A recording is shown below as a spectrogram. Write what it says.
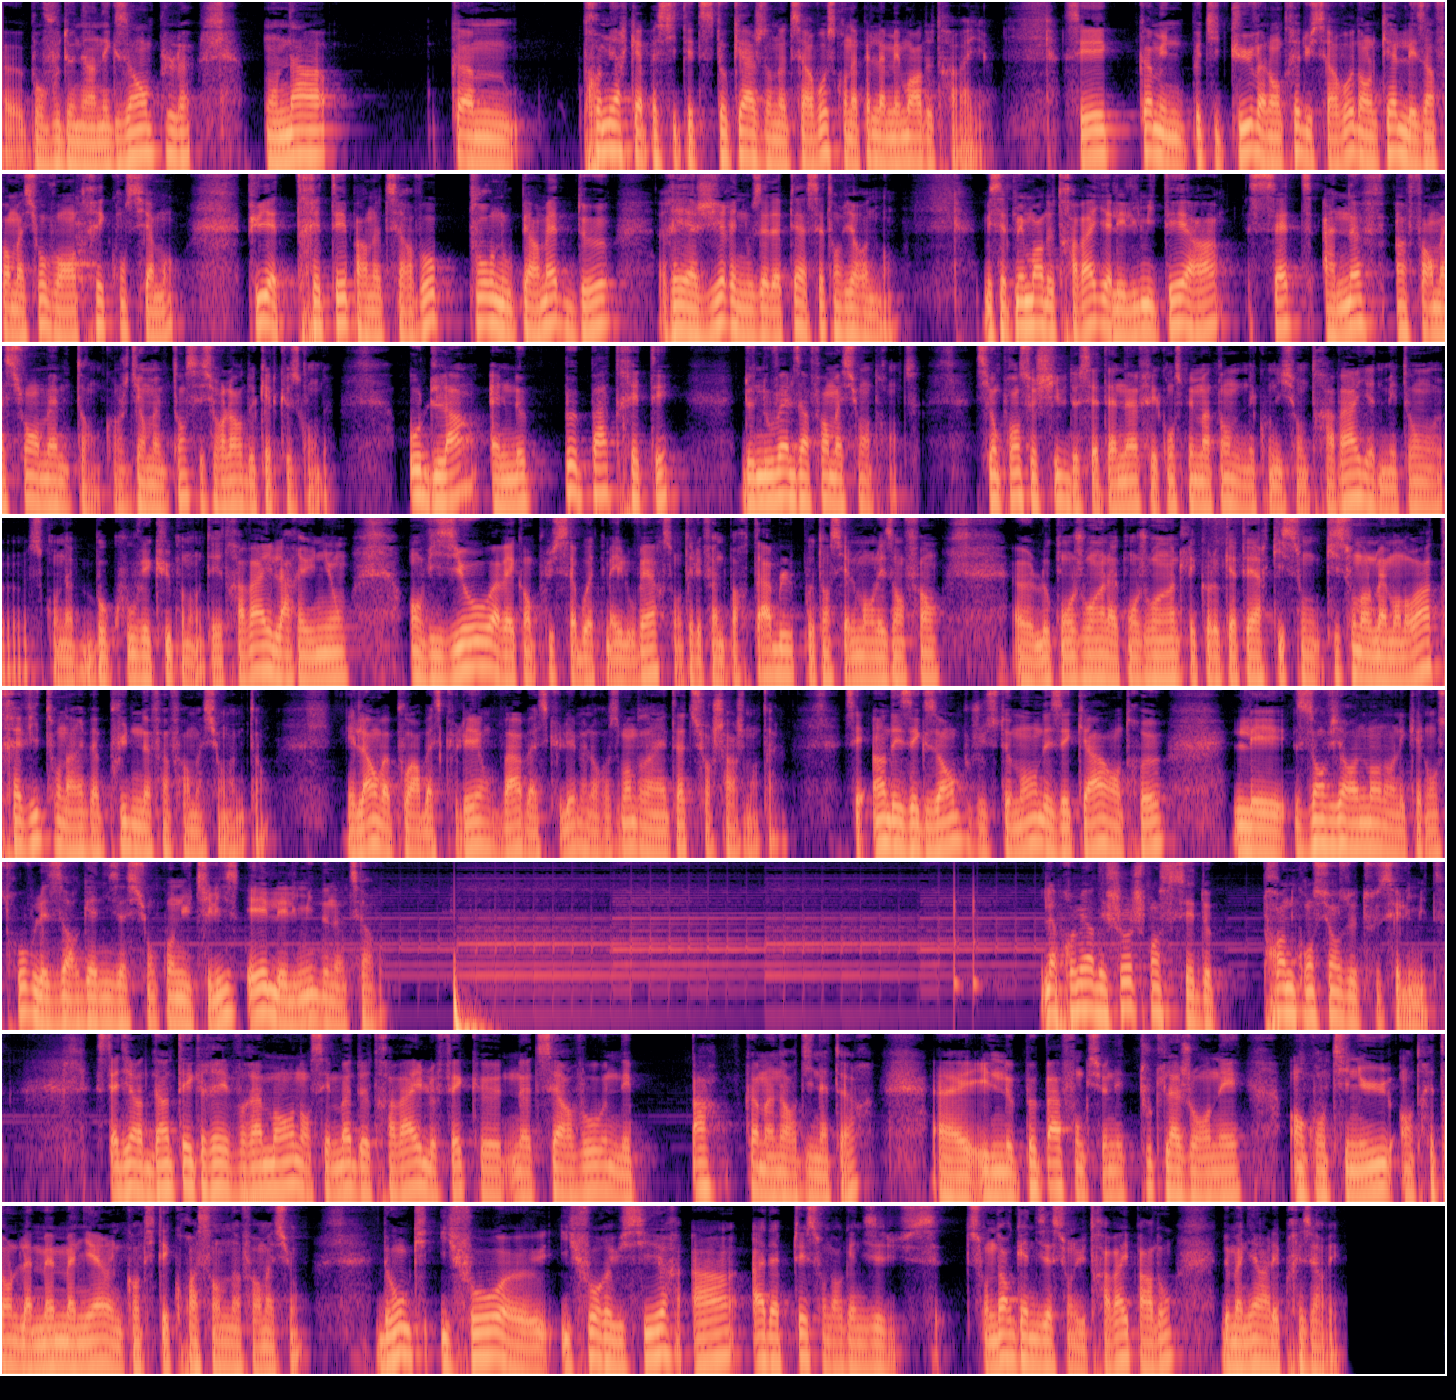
Euh, pour vous donner un exemple, on a comme première capacité de stockage dans notre cerveau ce qu'on appelle la mémoire de travail. C'est comme une petite cuve à l'entrée du cerveau dans lequel les informations vont entrer consciemment, puis être traitées par notre cerveau pour nous permettre de réagir et de nous adapter à cet environnement. Mais cette mémoire de travail, elle est limitée à 7 à 9 informations en même temps. Quand je dis en même temps, c'est sur l'ordre de quelques secondes. Au-delà, elle ne peut pas traiter de nouvelles informations entrantes. Si on prend ce chiffre de 7 à 9 et qu'on se met maintenant dans des conditions de travail, admettons euh, ce qu'on a beaucoup vécu pendant le télétravail, la réunion en visio, avec en plus sa boîte mail ouverte, son téléphone portable, potentiellement les enfants, euh, le conjoint, la conjointe, les colocataires qui sont, qui sont dans le même endroit, très vite on arrive à plus de 9 informations en même temps. Et là, on va pouvoir basculer, on va basculer malheureusement dans un état de surcharge mentale. C'est un des exemples justement des écarts entre les environnements dans lesquels on se trouve, les organisations qu'on utilise et les limites de notre cerveau. La première des choses, je pense, c'est de prendre conscience de toutes ces limites. C'est-à-dire d'intégrer vraiment dans ces modes de travail le fait que notre cerveau n'est pas comme un ordinateur. Euh, il ne peut pas fonctionner toute la journée en continu en traitant de la même manière une quantité croissante d'informations. Donc il faut euh, il faut réussir à adapter son, son organisation du travail pardon de manière à les préserver.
